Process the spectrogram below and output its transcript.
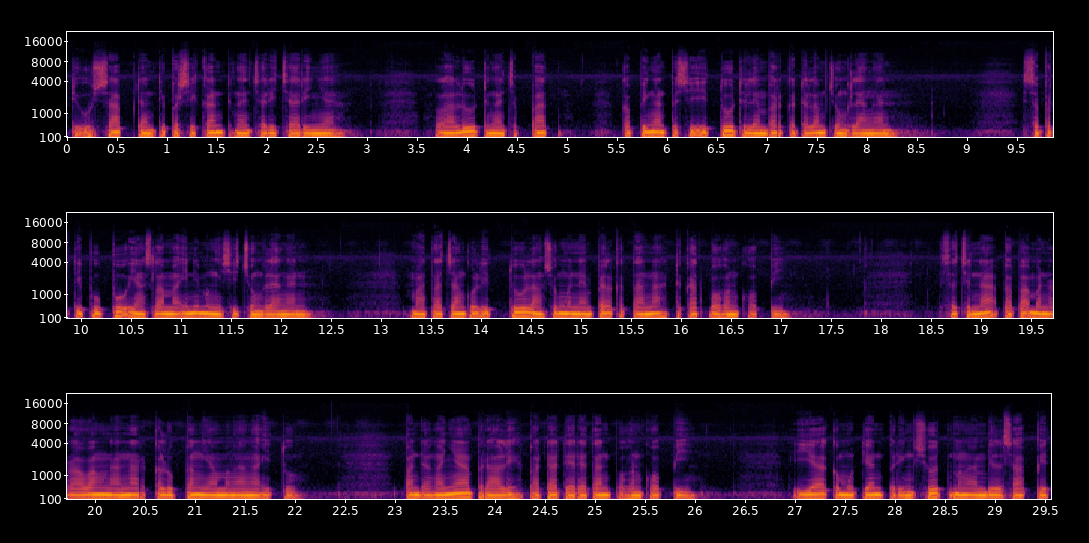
Diusap dan dibersihkan dengan jari-jarinya. Lalu dengan cepat, kepingan besi itu dilempar ke dalam jonglangan. Seperti pupuk yang selama ini mengisi jonglangan. Mata cangkul itu langsung menempel ke tanah dekat pohon kopi. Sejenak bapak menerawang nanar ke lubang yang menganga itu. Pandangannya beralih pada deretan pohon kopi. Ia kemudian beringsut mengambil sabit,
